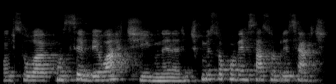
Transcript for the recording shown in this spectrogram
começou a conceber o artigo, né? A gente começou a conversar sobre esse artigo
